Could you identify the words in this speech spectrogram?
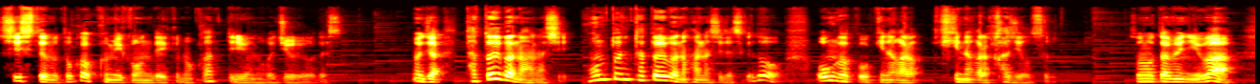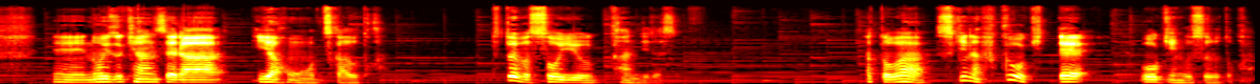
システムとかを組み込んでいくのかっていうのが重要です。ま、じゃあ、例えばの話、本当に例えばの話ですけど、音楽を聴きながら、聴きながら家事をする。そのためには、えー、ノイズキャンセラーイヤホンを使うとか。例えばそういう感じです。あとは好きな服を着てウォーキングするとか。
